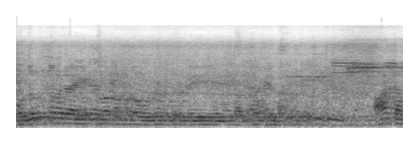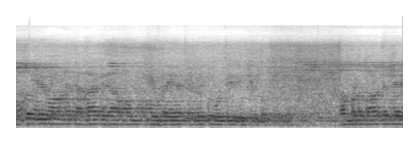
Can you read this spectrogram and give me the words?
മുതിർന്നവരായിട്ടുള്ള നമ്മുടെ ഓരോരുത്തരുടെയും കർത്തവ്യമാണ്. ആ കർത്തവ്യമാണ് കലാഗ്രാമം ഇവിടെ ഏറ്റെടുത്തുകൊണ്ടിരിക്കുന്നത് നമ്മുടെ നാട്ടിലെ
